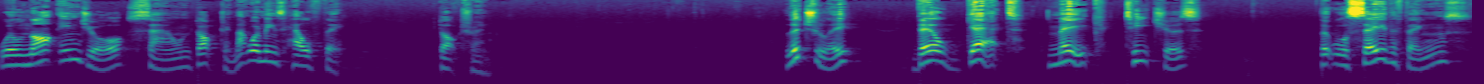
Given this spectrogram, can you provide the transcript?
will not endure sound doctrine. That word means healthy doctrine. Literally, they'll get, make teachers that will say the things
